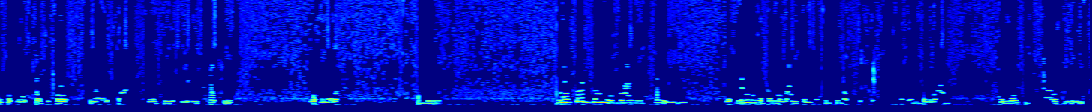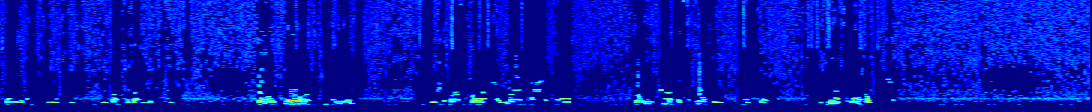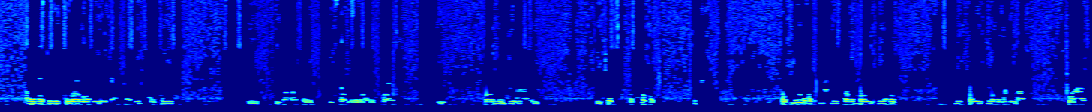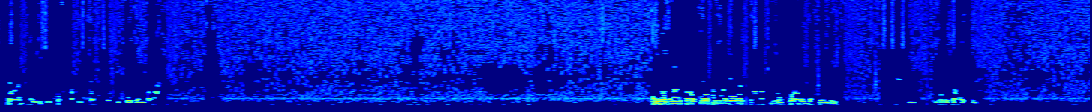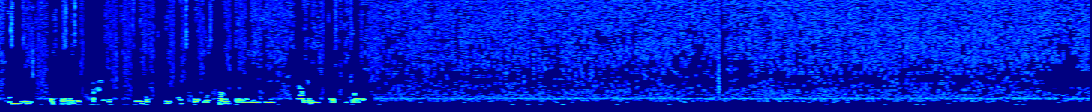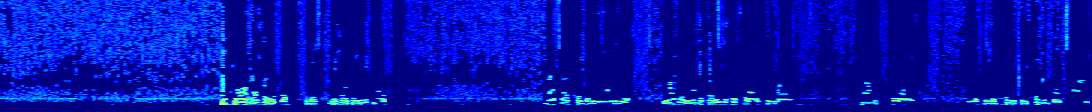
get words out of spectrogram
The of the critical to my the with it. And it's not done with one thing, it's not even done with one thing, it's not in the one and get to you. Everything is more in the presentations, and also certainly what it takes. or does not get specific. But you are the kinds that have been here, and things that have been left, or are short things that have been specifically in that. And as I go through another report, look what it is. What is it? And the things that try to do the context of the culture and having to together. Started looking at this, as a new book. What's actually going on here? And then we look at situation where time story, which is a considerable time,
